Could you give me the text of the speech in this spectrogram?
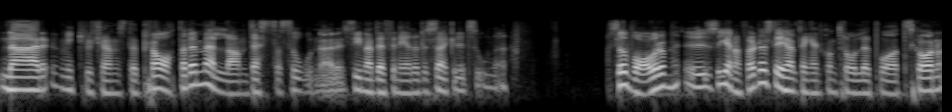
när mikrotjänster pratade mellan dessa zoner, sina definierade säkerhetszoner, så, var de, eh, så genomfördes det helt enkelt kontroller på att ska,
